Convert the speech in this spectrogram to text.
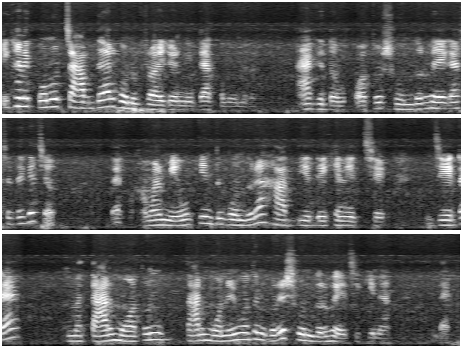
এখানে কোনো চাপ দেওয়ার কোনো প্রয়োজন নেই, দেখো বন্ধুরা। একদম কত সুন্দর হয়ে গেছে, দেখেছ? দেখো, আমার মেয়েও কিন্তু বন্ধুরা হাত দিয়ে দেখে নিচ্ছে যে এটা তার মতন, তার মনের মতন করে সুন্দর হয়েছে কিনা। দেখো।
